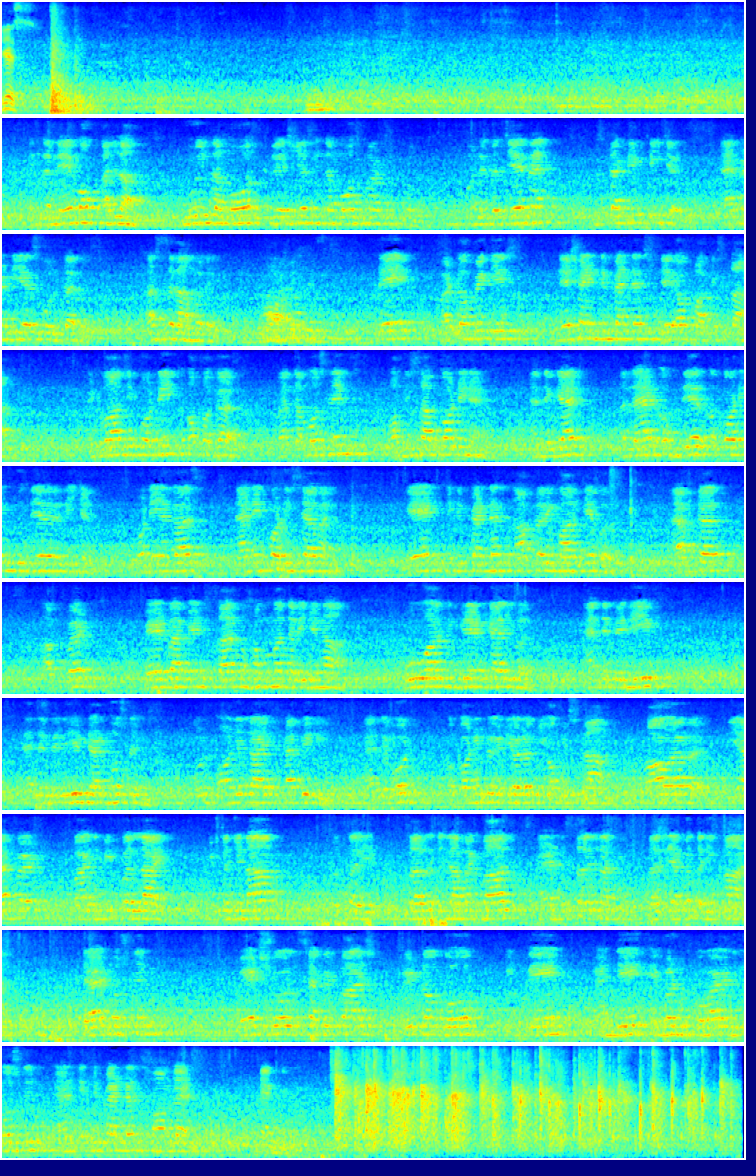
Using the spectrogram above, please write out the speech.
Yes. In the name of Allah, who is the most gracious and the most merciful. Honorable Chairman, respected teachers, and my dear school fellows. Assalamu alaikum. Today, my topic is Nation Independence Day of Pakistan. It was the 14th of August when the Muslims of the subcontinent and they get a land of their according to their religion. 14 August 1947 gained independence after remarkable after effort made by Mir Sir Muhammad Ali Jinnah, who was the great caliber, and they believed and they believed that Muslims would only live happily and they would according to ideology of Islam. However, the effort by the people like Mr. Jinnah, Sir Allama Iqbal and Sir that Muslims made sure the sacrifice did not go in vain and they able to provide the Muslim and independent homeland. Thank you.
